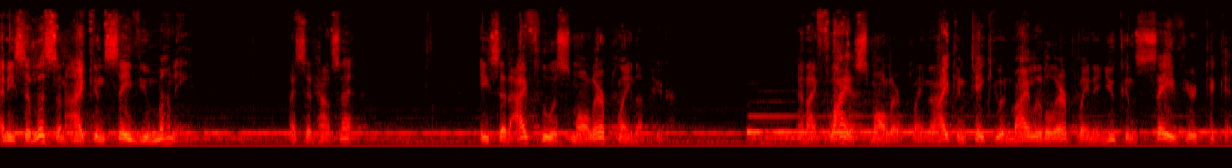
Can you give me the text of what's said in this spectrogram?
and he said, Listen, I can save you money. I said, How's that? He said, I flew a small airplane up here. And I fly a small airplane, and I can take you in my little airplane and you can save your ticket.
